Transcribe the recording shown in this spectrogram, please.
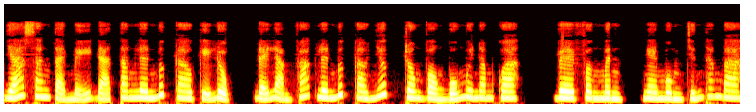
Giá xăng tại Mỹ đã tăng lên mức cao kỷ lục, đẩy lạm phát lên mức cao nhất trong vòng 40 năm qua. Về phần mình, ngày 9 tháng 3,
